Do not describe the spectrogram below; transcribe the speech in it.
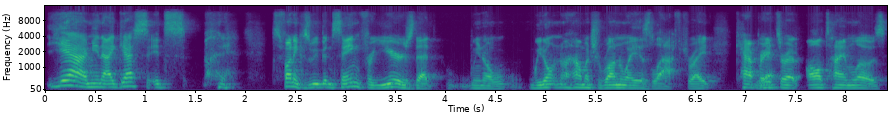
Yeah, I mean, I guess it's it's funny because we've been saying for years that you know we don't know how much runway is left, right? Cap rates yeah. are at all-time lows.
